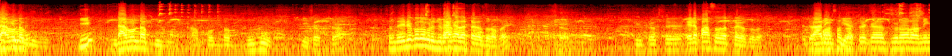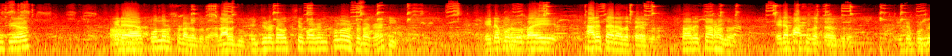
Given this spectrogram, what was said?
ডায়মন্ড অফ আপ গুগু কি ডায়মন্ড অফ গুগু দা বুবু কি? আচ্ছা আচ্ছা। কিন্তু এটা কত করে জোড়া? এক হাজার টাকা জোড়া ভাই। ঠিক আছে। এটা পাঁচ হাজার টাকা জোড়া। রানিং পাঁচ হাজার টাকা জোড়া রানিং পেয়ার এটা পনেরোশো টাকা জোড়া লাল গুগু এই জোড়াটা হচ্ছে পাবেন পনেরোশো টাকায়। জি। এটা পড়বে ভাই সাড়ে চার হাজার টাকা জোড়া। সাড়ে চার হাজার। এটা পাঁচ হাজার টাকা জোড়া। এটা পড়বে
